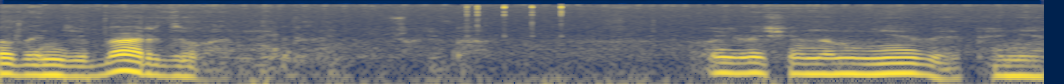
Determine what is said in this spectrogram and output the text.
To będzie bardzo ładny już chyba. O ile się nam nie wypnie.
